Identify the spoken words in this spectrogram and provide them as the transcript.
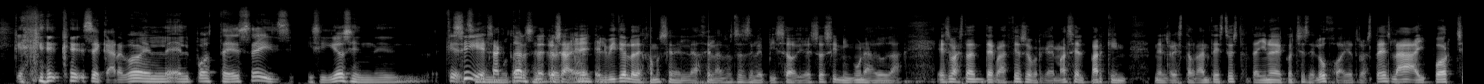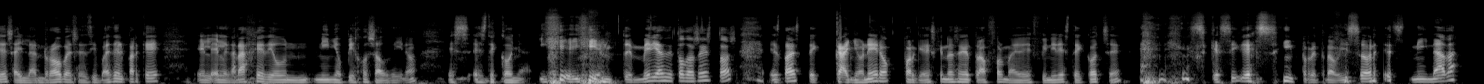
que, que- que se cargó el, el poste ese y, y siguió sin, eh, sí, sin exacto. mutarse o sea, el vídeo lo dejamos en el enlace en las notas del episodio, eso sin ninguna duda. Es bastante gracioso porque además el parking en el restaurante esto está lleno de coches de lujo. Hay otros Tesla, hay Porsches, hay Land Rovers, es decir, parece el parque, el, el garaje de un niño pijo saudí, ¿no? Es, es de coña. Y, y en, en medio de todos estos está este cañonero, porque es que no sé otra forma de definir este coche, es que sigue sin retrovisores ni nada.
